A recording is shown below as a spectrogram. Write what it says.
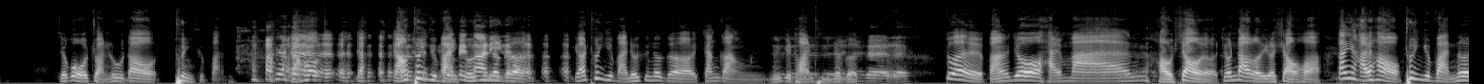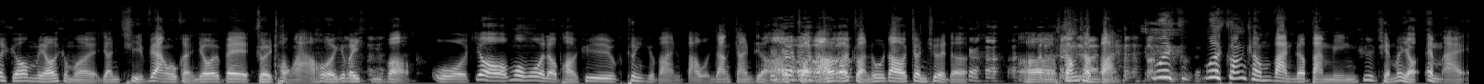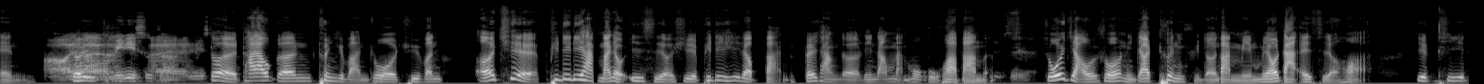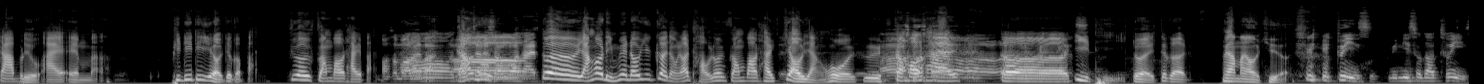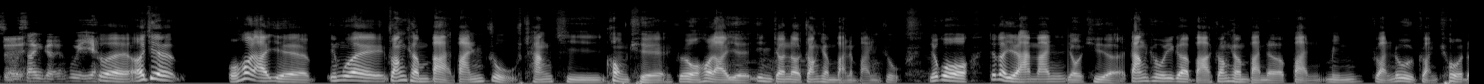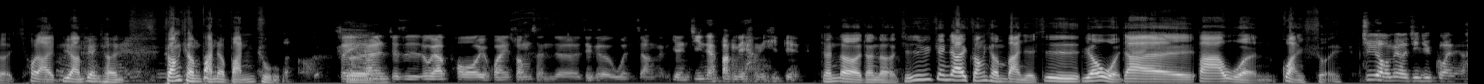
结果我转入到 Twins 版，然后然然后 Twins 版就是那个，然后 Twins 版就是那个香港女子团体那个，对对。对，反正就还蛮 好笑的，就闹了一个笑话。但是还好，Twins 版那个时候没有什么人气，不然我可能就会被水桶啊，或者就被举报。我就默默的跑去 Twins 版把文章删掉，然后转，然后而转入到正确的 呃双层版。因为因为双层版的版名是前面有 M I N，所以对，他要跟 Twins 版做区分。而且 PDD 还蛮有意思的是，PDD 的版非常的琳琅满目、五花八门。所以假如说你在 Twins 的版名没有打 S 的话，就 TWIM 嘛？PDD 也有这个版，就是双胞胎版。哦双胞胎版，然后就是双胞胎。对，然后里面都是各种要讨论双胞胎教养或者是双胞胎的议题。对，这个非常蛮有趣的。Twins，明明说到 Twins，有三个不一样。对，而且。我后来也因为双层板版主长期空缺，所以我后来也应征了双层板的版主。结果这个也还蛮有趣的，当初一个把双层板的版名转录转错的，后来居然变成双层板的版主。所以你看，就是如果要抛有关于双层的这个文章，眼睛再放亮一点。真的，真的，其实现在双层版也是有我在发文灌水，居友没有进去灌啊。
